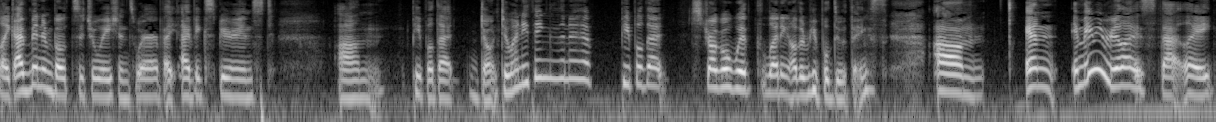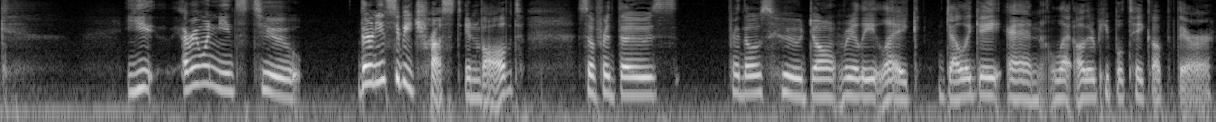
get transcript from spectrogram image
like I've been in both situations where I've, I've experienced um people that don't do anything and then I have people that struggle with letting other people do things. Um and it made me realize that like you everyone needs to there needs to be trust involved. So for those for those who don't really like delegate and let other people take up their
